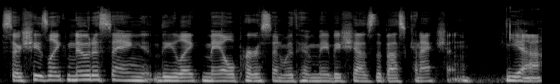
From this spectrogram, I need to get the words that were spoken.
So she's like noticing the like male person with whom maybe she has the best connection. Yeah.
